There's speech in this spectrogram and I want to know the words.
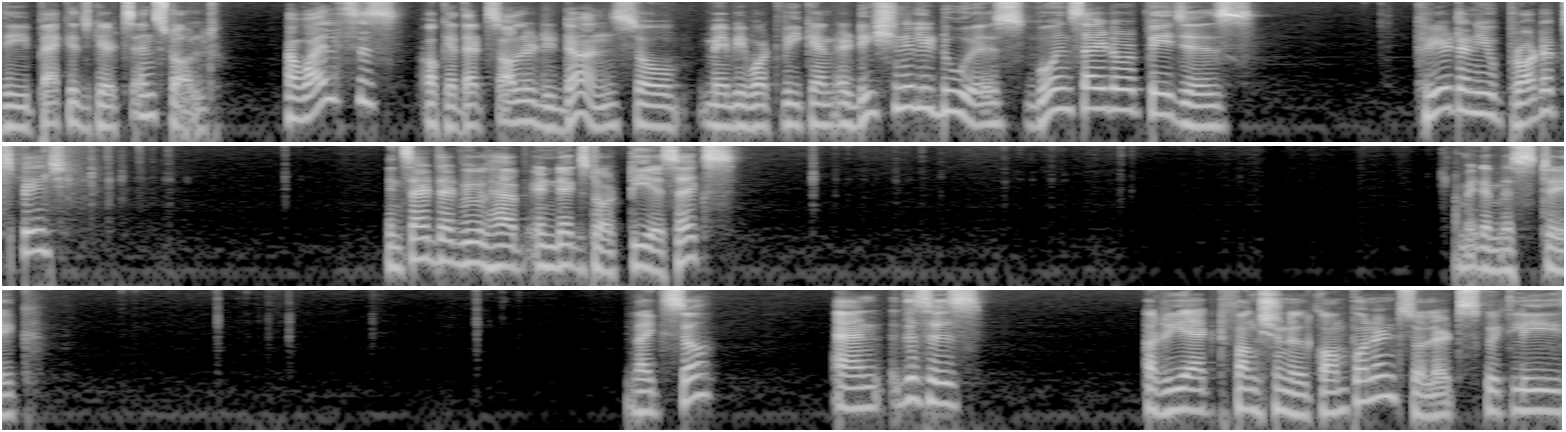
the package gets installed. Now, while this is, okay, that's already done. So maybe what we can additionally do is go inside our pages, create a new products page. Inside that we will have index.tsx. I made a mistake. Like so. And this is a React functional component. So let's quickly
